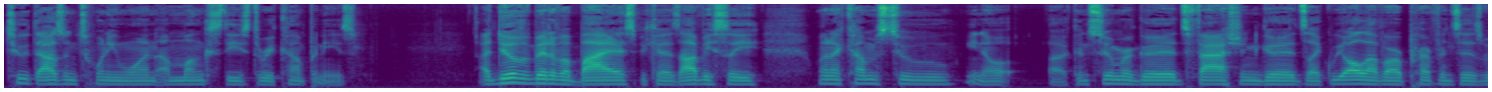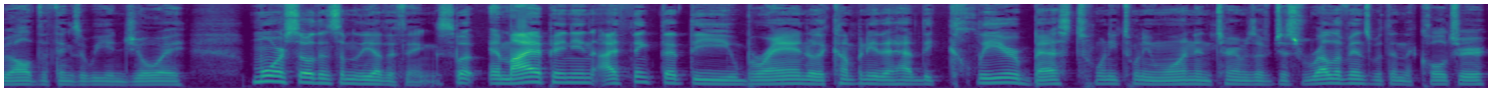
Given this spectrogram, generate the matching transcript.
2021 amongst these three companies. I do have a bit of a bias because obviously, when it comes to you know uh, consumer goods, fashion goods, like we all have our preferences, we all have the things that we enjoy more so than some of the other things. But in my opinion, I think that the brand or the company that had the clear best 2021 in terms of just relevance within the culture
